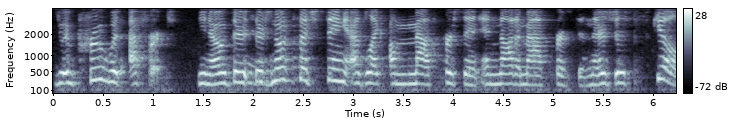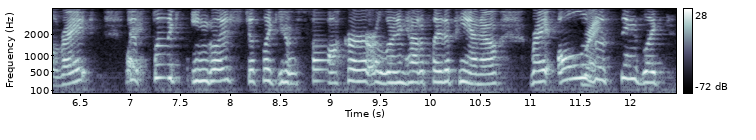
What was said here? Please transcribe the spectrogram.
you improve with effort. You know, there, there's no such thing as like a math person and not a math person. There's just skill, right? Just like English, just like, you know, soccer or learning how to play the piano, right? All of Right. those things, like,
